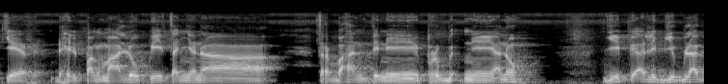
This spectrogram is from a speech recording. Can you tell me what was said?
Kier. Dahil pang malupitan niya na trabahante ni, Prob- ni ano, GP Alivio Vlog.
